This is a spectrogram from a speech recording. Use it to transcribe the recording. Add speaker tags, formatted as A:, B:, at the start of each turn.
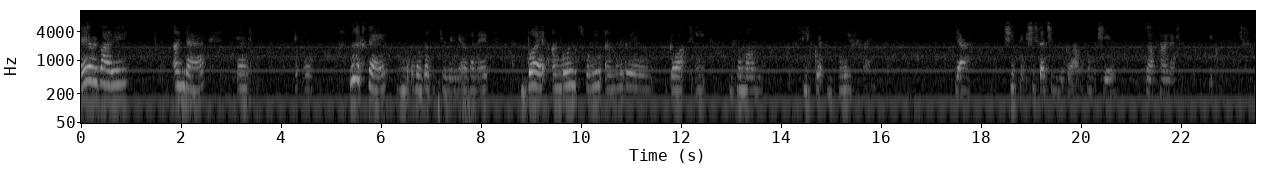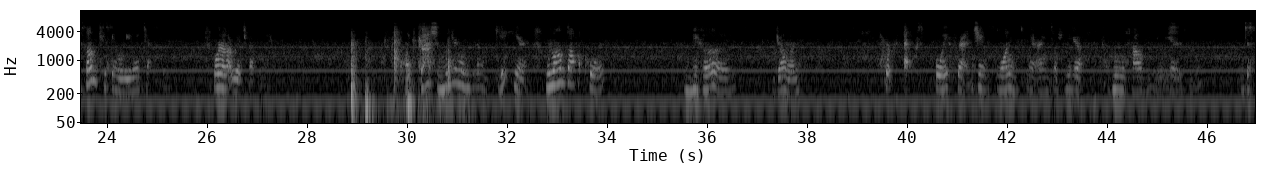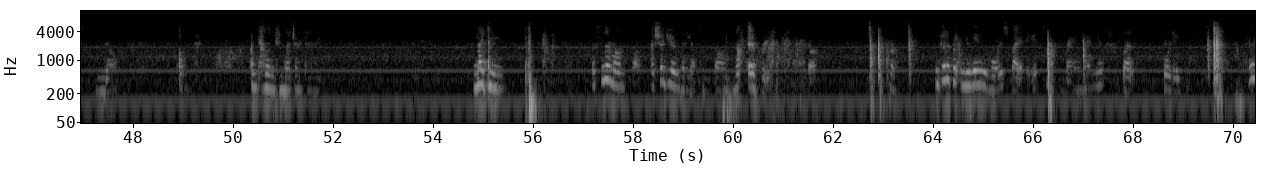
A: Hey everybody, I'm Dad, and it is the next day, those other two videos I made, but I'm going swimming and I'm gonna go, go out to eat with my mom's secret boyfriend. Yeah, she she said she wouldn't go out with him, but she is, so that's how I know she's secret. I saw him kissing Olivia Jackson. We're not rich, by the way. Oh my gosh, I'm wondering when he's gonna get here. My mom's off at court because John, her ex-boyfriend, she was wanting to marry until she figured out who, how he really is. Just no. Oh, I'm telling too much, aren't I? Nike. Listen to their mom's stuff. I showed you everybody else's stuff. Not every. Huh. We got a bit new game of Wars by it's not brand new, but four days. Hey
